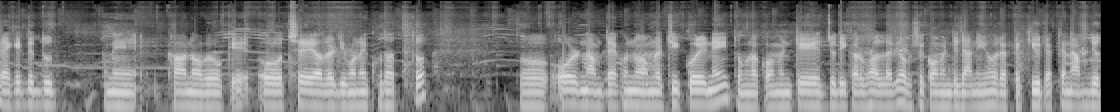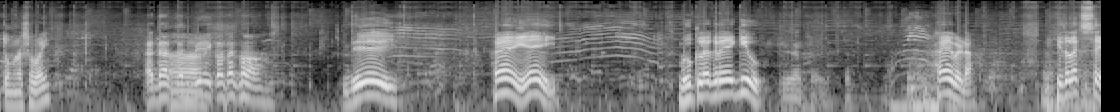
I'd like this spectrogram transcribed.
প্যাকেটের দুধ মানে খাওয়ানো হবে ওকে। ও হচ্ছে অলরেডি মনে হয় ক্ষুধার্ত। তো ওর নামটা এখনও আমরা ঠিক করে নেই তোমরা কমেন্টে যদি কারও ভালো লাগে অবশ্যই কমেন্টে জানিও ওর একটা কিউট একটা নাম দিও তোমরা সবাই। আদা কথা ক দেই। হেই এই ভুক লাগ রে কিউ? হ্যাঁ বেটা খিদে লাগছে?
